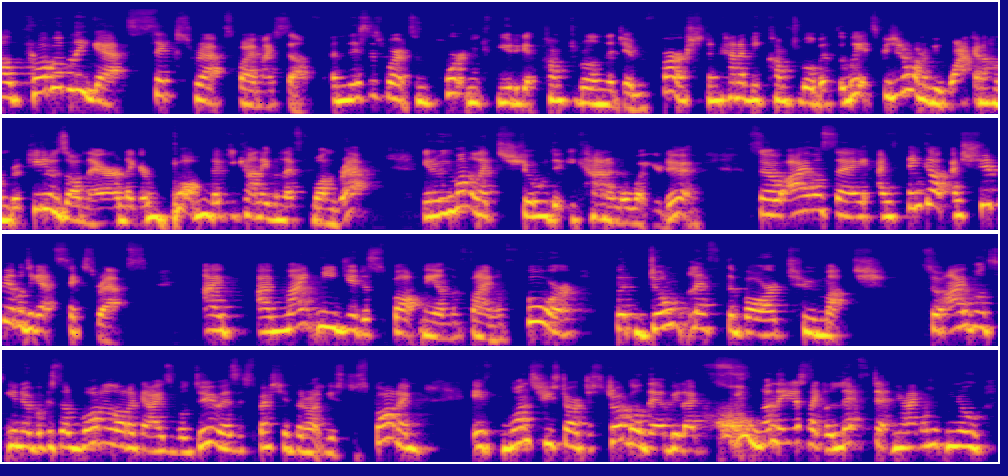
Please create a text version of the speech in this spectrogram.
I'll probably get six reps by myself. And this is where it's important for you to get comfortable in the gym first and kind of be comfortable with the weights because you don't want to be whacking 100 kilos on there and like you're bummed, like you can't even lift one rep. You know, you want to like show that you kind of know what you're doing. So I will say, I think I'll, I should be able to get six reps. I, I might need you to spot me on the final four, but don't lift the bar too much. So I will, you know, because what a lot of guys will do is, especially if they're not used to spotting, if once you start to struggle, they'll be like, oh, and they just like lift it. And you're like, oh, you know,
